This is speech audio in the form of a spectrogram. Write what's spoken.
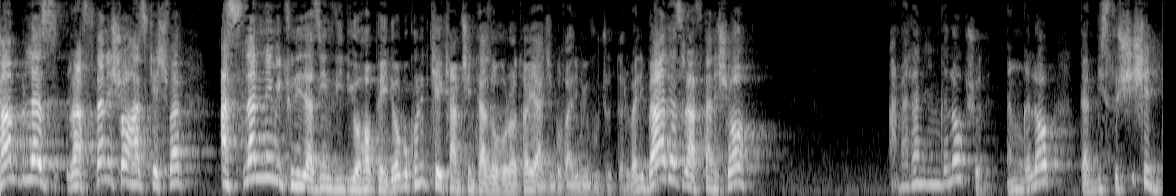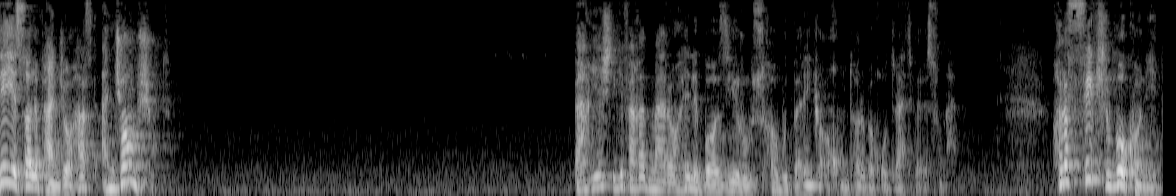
قبل از رفتن شاه از کشور اصلا نمی‌تونید از این ویدیوها پیدا بکنید که همچین تظاهرات های عجیب و غریبی وجود داره. ولی بعد از رفتن شاه عملا انقلاب شده. انقلاب در 26 دی سال 57 انجام شد. بقیهش دیگه فقط مراحل بازی روس ها بود برای اینکه آخوندها رو به قدرت برسونن. حالا فکر بکنید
